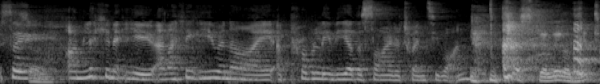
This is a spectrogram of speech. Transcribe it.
So, So- I'm looking at you, and I think you and I are probably the other side of 21. Just a little bit.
